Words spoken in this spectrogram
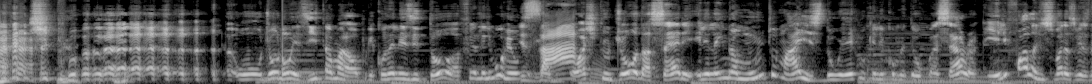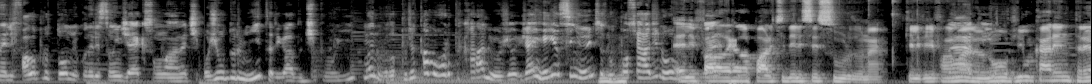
tipo. o Joe não hesita, Amaral, porque quando ele hesitou, a filha dele morreu. tá? Exato. Eu acho que o Joe da série, ele lembra muito mais do erro que ele cometeu com a Sarah. E ele fala disso várias vezes, né? Ele fala pro Tommy quando eles estão em Jackson lá, né? Tipo, hoje eu dormi, tá ligado? Tipo, e, mano, ela podia estar morta, caralho. Eu já, já errei assim antes, não Uhum. posso errar de novo. Ele fala daquela parte dele ser surdo, né? Que ele vira e fala, É, mano, eu não ouvi o cara entrando.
